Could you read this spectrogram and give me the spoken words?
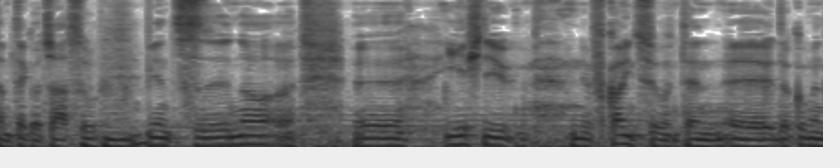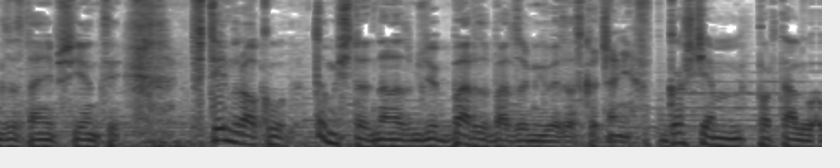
tamtego czasu, mhm. więc no, jeśli w końcu ten dokument zostanie przyjęty w tym roku, to myślę, że dla nas będzie bardzo, bardzo miłe zaskoczenie. Gościem portalu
